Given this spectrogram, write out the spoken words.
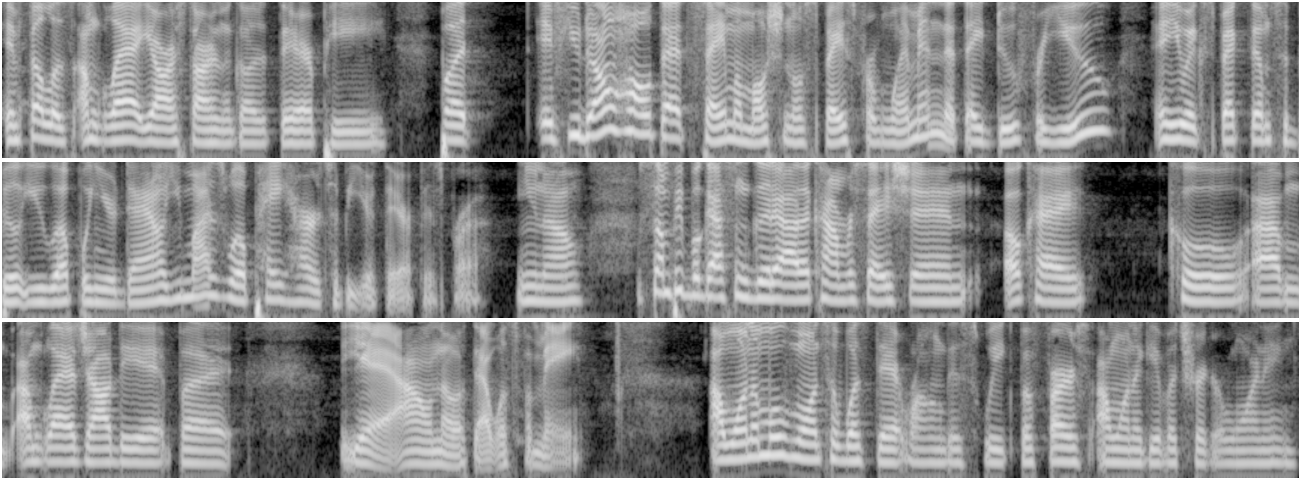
And fellas, I'm glad y'all are starting to go to therapy, but if you don't hold that same emotional space for women that they do for you and you expect them to build you up when you're down, you might as well pay her to be your therapist, bruh. You know? Some people got some good out of the conversation. Okay, cool. I'm I'm glad y'all did, but yeah, I don't know if that was for me. I want to move on to what's dead wrong this week, but first I want to give a trigger warning.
